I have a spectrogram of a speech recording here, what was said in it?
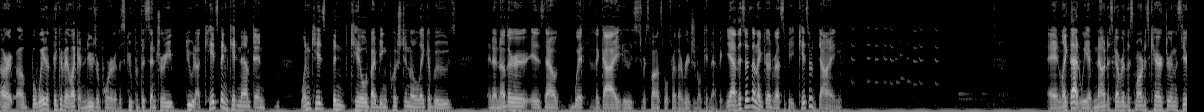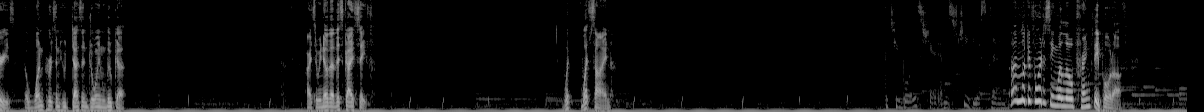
Alright, uh, but way to think of it like a news reporter, the scoop of the century. Dude, a kid's been kidnapped and one kid's been killed by being pushed in a lake of ooze, and another is now with the guy who's responsible for the original kidnapping. Yeah, this isn't a good recipe. Kids are dying. And like that, we have now discovered the smartest character in the series. The one person who doesn't join Luka. Alright, so we know that this guy's safe. What what sign? The two boys shared a mischievous grin. I'm looking forward to seeing what little prank they pulled off.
